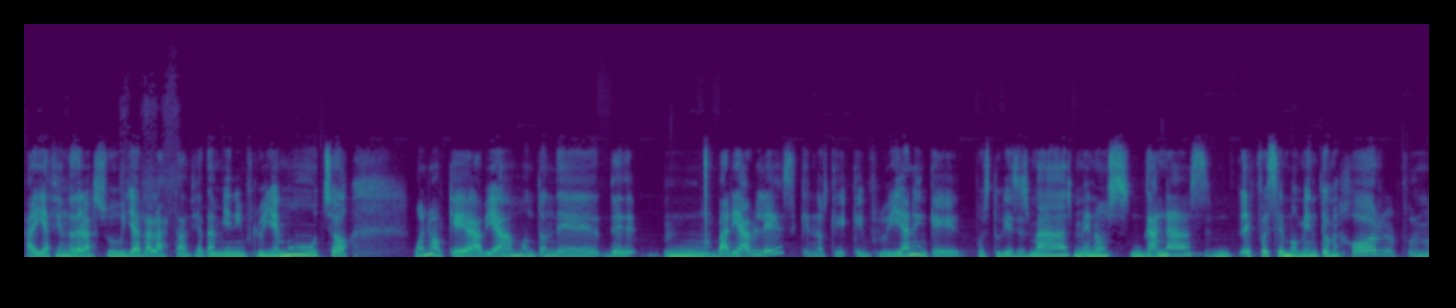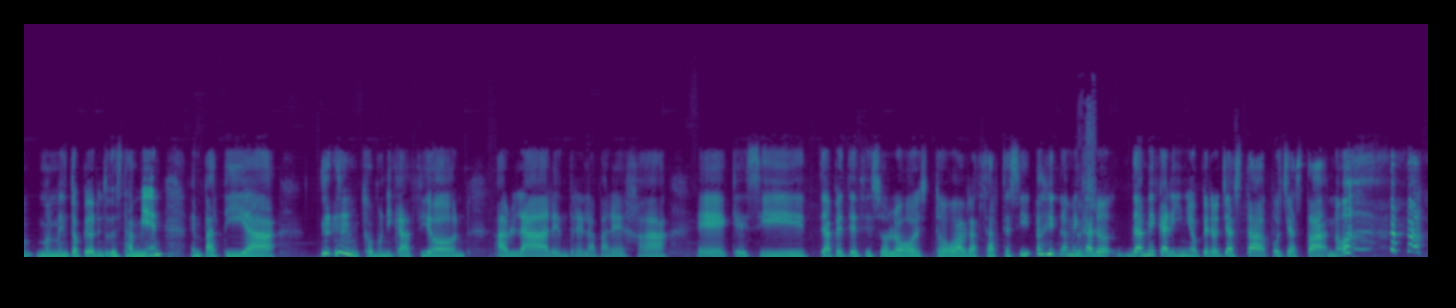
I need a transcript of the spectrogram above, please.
ahí haciendo de las suyas, la lactancia también influye mucho. Bueno, que había un montón de, de, mm, variables que en los que, que influían en que pues tuvieses más, menos ganas, eh, fuese el momento mejor, fue un momento peor, entonces también empatía, comunicación, hablar entre la pareja, eh, que si te apetece solo esto, abrazarte así, ay, dame, caro- dame cariño, pero ya está, pues ya está, ¿no?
